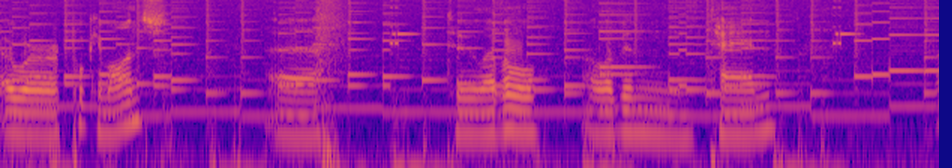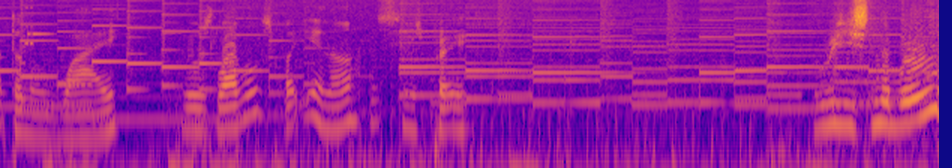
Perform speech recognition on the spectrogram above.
our Pokemons uh, to level 11, 10. I don't know why those levels, but you know, it seems pretty reasonable.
